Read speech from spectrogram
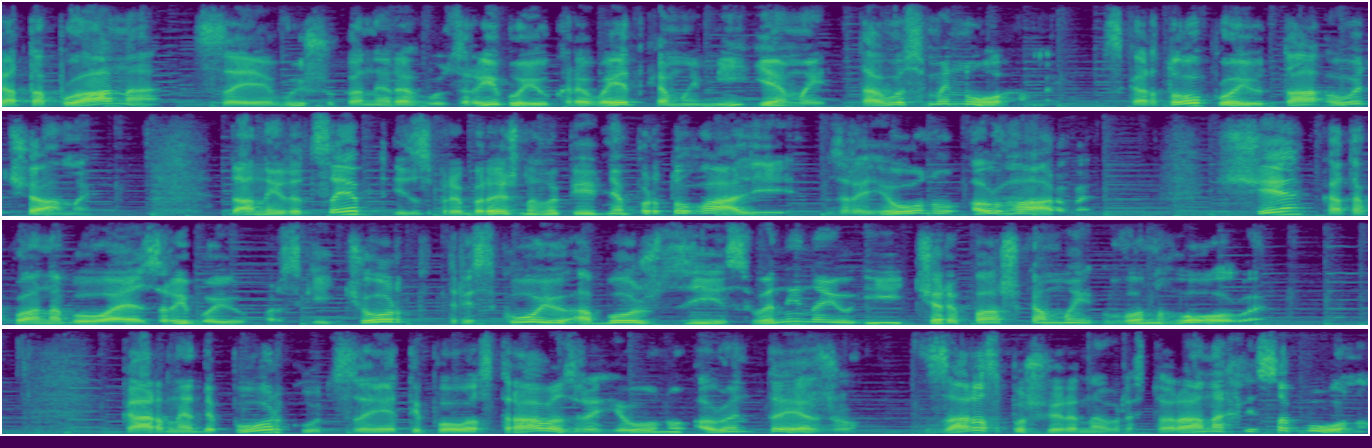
Катаплана це вишукане рагу з рибою, креветками, мідіями та восьминогами, з картоплею та овочами. Даний рецепт із прибережного півдня Португалії, з регіону Алгарве. Ще катаплана буває з рибою морський чорт, тріскою або ж зі свининою і черепашками вонголе. Карне де порку це типова страва з регіону Алентежо. Зараз поширена в ресторанах Лісабону.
